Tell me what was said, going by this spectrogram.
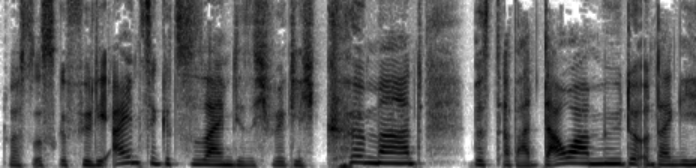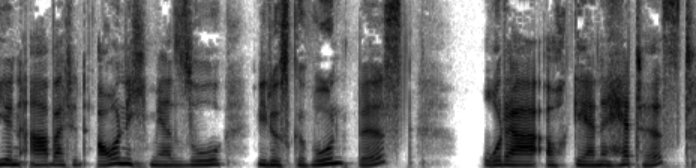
Du hast das Gefühl, die Einzige zu sein, die sich wirklich kümmert, bist aber dauermüde und dein Gehirn arbeitet auch nicht mehr so, wie du es gewohnt bist oder auch gerne hättest.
